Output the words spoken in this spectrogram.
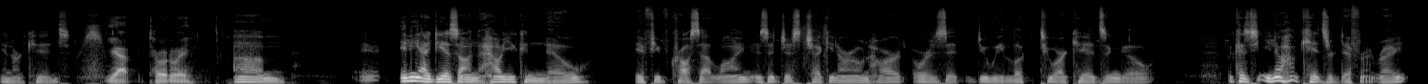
in our kids. Yeah totally. Um, any ideas on how you can know if you've crossed that line? Is it just checking our own heart, or is it do we look to our kids and go, because you know how kids are different, right?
